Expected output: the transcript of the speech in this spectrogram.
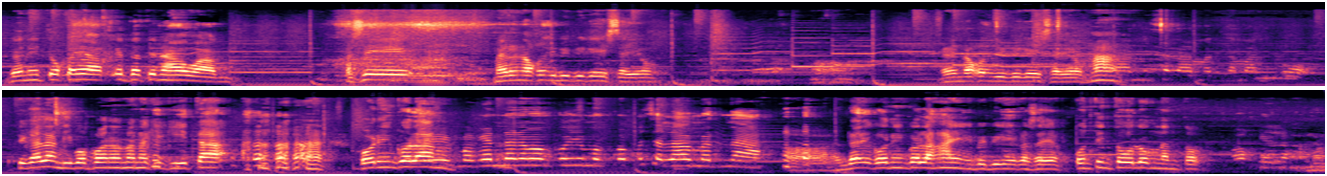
Ganito kaya kita tinawag. Kasi meron akong ibibigay sa'yo. Meron akong ibibigay sa'yo, ha? Maraming salamat naman po. Teka lang, di pa pa naman nakikita. kunin ko Eh, lang. maganda naman po yung magpapasalamat na. Oo, hindi, kunin ko lang ha, ibibigay ko sa'yo. Kunting tulong lang to. Okay lang. Ano?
